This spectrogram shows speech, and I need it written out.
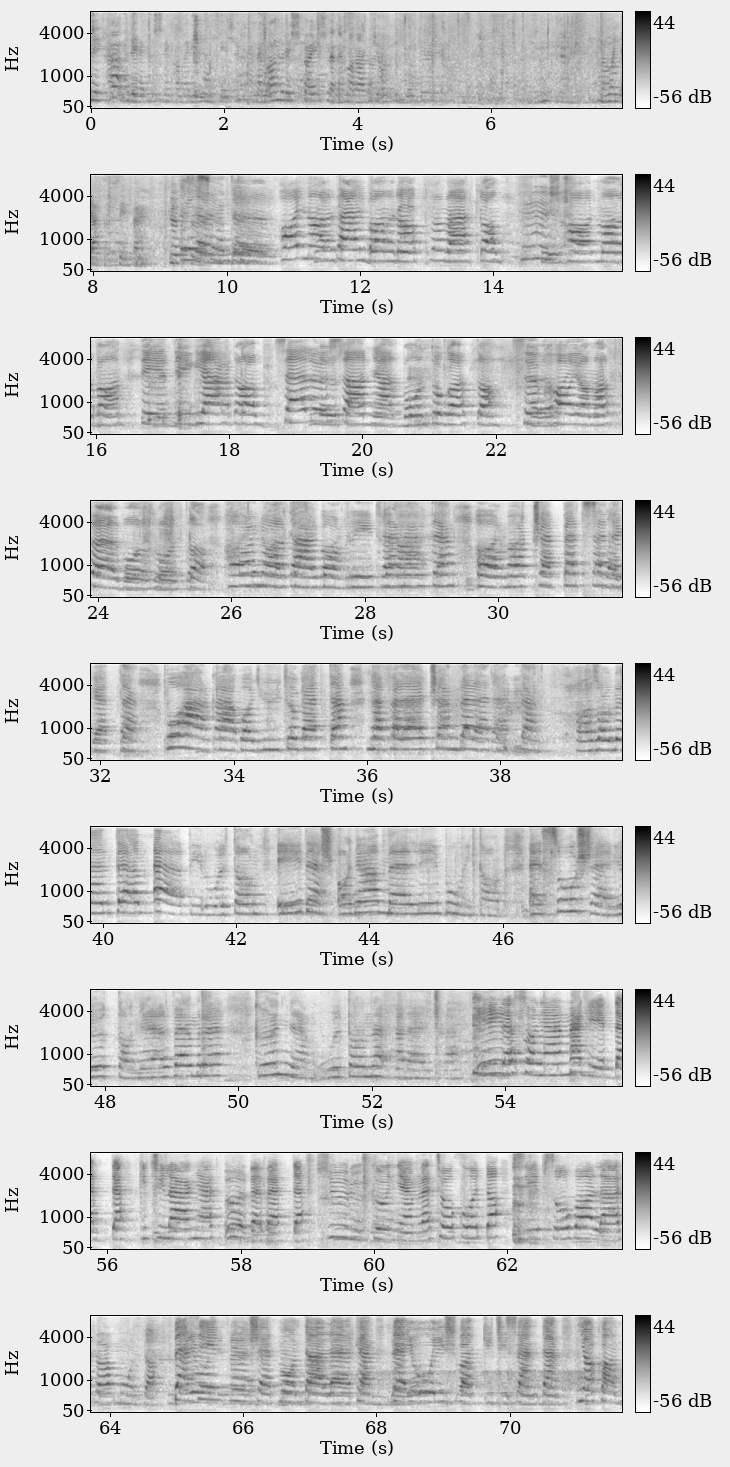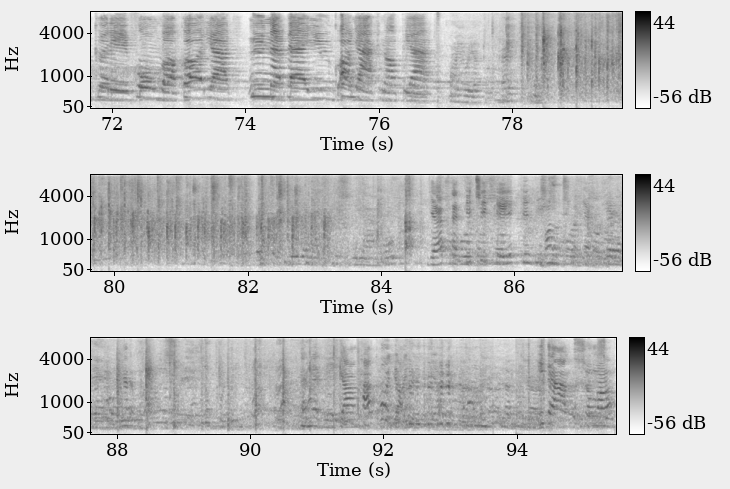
Még hátra. Gyerek is mert én nem féltek el. Meg Andriska is le ne maradjon. Na mondjátok szépen. Harmad cseppet szedegettem, pohárkába gyűjtögettem, ne felejtsem, beletettem. Hazamentem, elpirultam, édes anyám mellé bújtam. Ez szó se jött a nyelvemre, könnyen múltam, ne felejts le. Édesanyám megértette, kicsi lányát ölbe vette, sűrű könnyem lecsókolta, szép szóval lágyan mondta. De szép verset mondtál lelkem, de jó is vagy kicsi szentem, nyakam köré fonva karját, ünnepeljünk anyák napját. Hajoljatok meg. Gyere, Ne vigyám, hát hogyan jöjjön? Ide áll Soma,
